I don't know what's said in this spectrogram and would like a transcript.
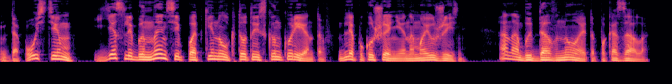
Допустим, если бы Нэнси подкинул кто-то из конкурентов для покушения на мою жизнь, она бы давно это показала.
